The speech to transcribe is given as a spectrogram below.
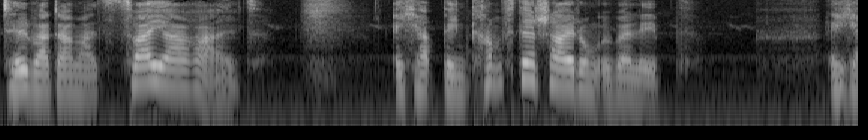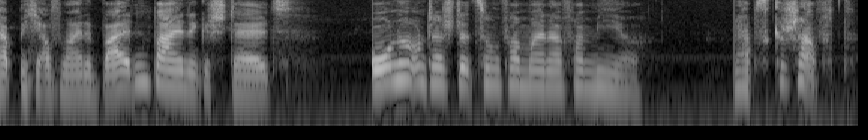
Till war damals zwei Jahre alt. Ich habe den Kampf der Scheidung überlebt. Ich habe mich auf meine beiden Beine gestellt, ohne Unterstützung von meiner Familie. Und habe es geschafft.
